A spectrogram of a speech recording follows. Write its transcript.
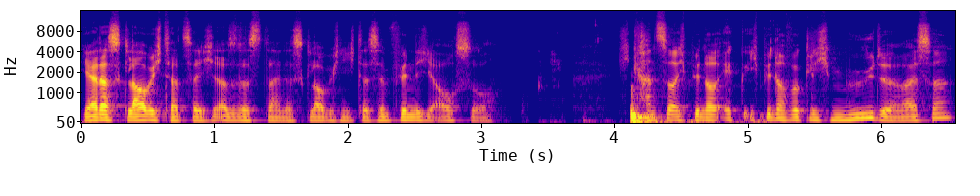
Ja, das glaube ich tatsächlich. Also das, nein, das glaube ich nicht. Das empfinde ich auch so. Ich kann's doch, ich bin doch, ich bin doch wirklich müde, weißt du?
